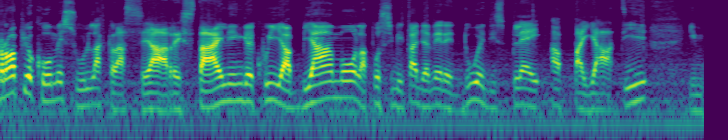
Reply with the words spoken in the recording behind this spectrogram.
proprio come sulla classe A restyling qui abbiamo la possibilità di avere due display appaiati in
